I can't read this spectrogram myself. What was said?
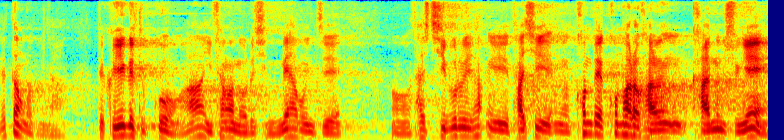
했던 겁니다. 근데 그 얘기를 듣고 아 이상한 어르신이네 하고 이제 어, 다시 집으로 향- 이, 다시 컴백 콤하러 가는, 가는 중에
